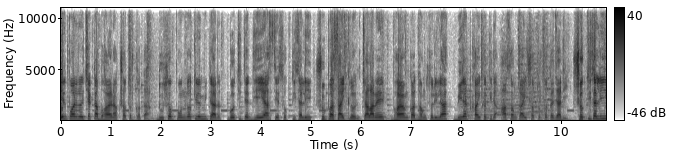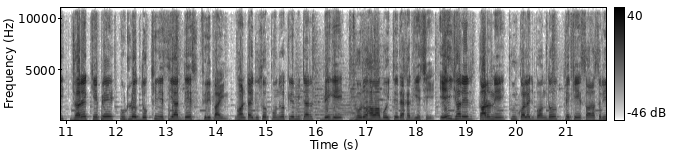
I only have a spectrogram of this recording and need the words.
এরপরে রয়েছে একটা ভয়ানক সতর্কতা। দুশো কিলোমিটার গতিতে ধেয়ে আসছে শক্তিশালী সুপার সাইক্লোন, চালাবে ভয়ঙ্কর ধ্বংসলীলা, বিরাট ক্ষয়ক্ষতির আশঙ্কায় সতর্কতা জারি। শক্তিশালী ঝড়ে কেঁপে উঠল দক্ষিণ এশিয়ার দেশ ফিলিপাইন। ঘন্টায় দুশো কিলোমিটার বেগে ঝোড়ো হাওয়া বইতে দেখা গিয়েছে। এই ঝড়ের কারণে স্কুল, কলেজ বন্ধ থেকে সরাসরি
